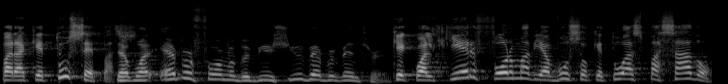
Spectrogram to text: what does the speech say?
para que tú sepas that whatever form of abuse you've ever been through, que cualquier forma de abuso que tú has pasado,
